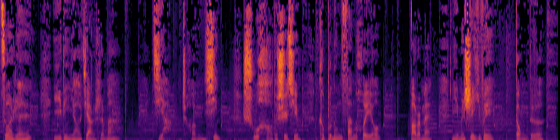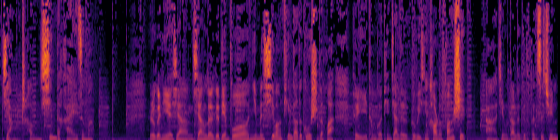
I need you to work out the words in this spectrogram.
做人一定要讲什么？讲诚信，说好的事情可不能反悔哦，宝贝们，你们是一位。懂得讲诚信的孩子吗？如果你也想向乐哥点播你们希望听到的故事的话，可以通过添加乐哥微信号的方式啊，进入到乐哥的粉丝群，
